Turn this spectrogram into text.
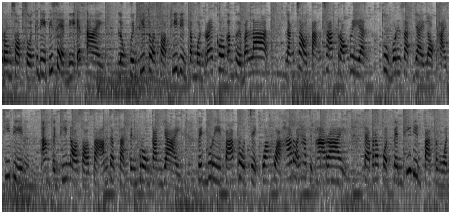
กรมสอบสวนคดีพิเศษ DSI ลงพื้นที่ตรวจสอบที่ดินตำบลไร่โคกอำเภอบ้านลาด หลังชาวต่างชาติร้องเรียน ถูกบริษัทใหญ่หลอกขายที่ดิน อ้างเป็นที่นอส3จัดสรรเป็นโครงการใหญ่ เพชรบุรีปาร์คโปรเจกต์กว้างกว่า 555 ไร่ แต่ปรากฏเป็นที่ดินป่าสงวน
